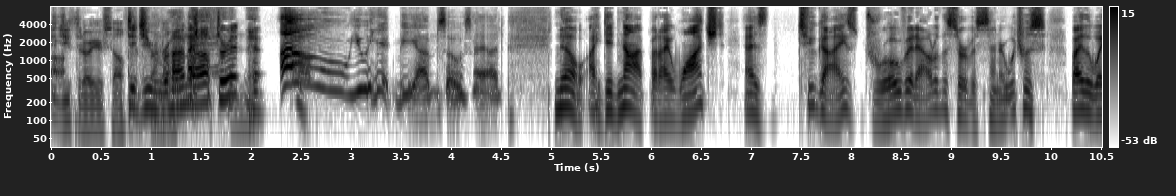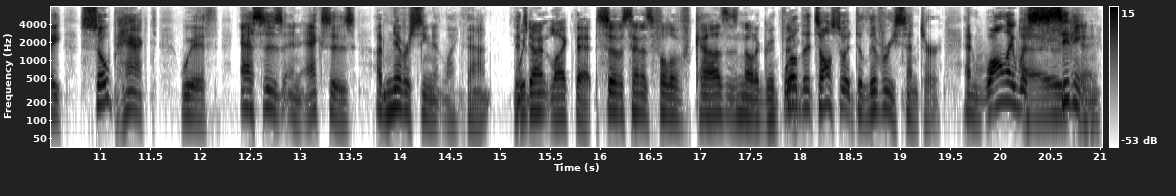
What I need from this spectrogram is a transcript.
Did you throw yourself? Did in you front of run it? after it? Oh, you hit me. I'm so sad. No, I did not, but I watched as two guys drove it out of the service center, which was, by the way, so packed with S's and X's. I've never seen it like that. We don't like that. Service centers full of cars is not a good thing. Well, that's also a delivery center. And while I was Okay. sitting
